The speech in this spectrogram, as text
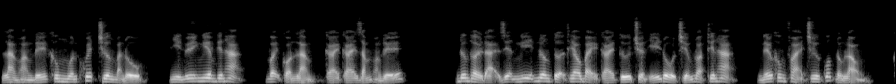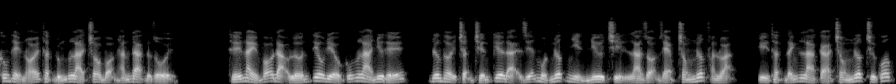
làm hoàng đế không muốn khuyết trương bản đồ, nhìn uy nghiêm thiên hạ vậy còn làm cái cái dám hoàng đế. Đương thời đại diện nghĩ nương tựa theo bảy cái tứ chuyển ý đồ chiếm đoạt thiên hạ, nếu không phải chư quốc đồng lòng, không thể nói thật đúng là cho bọn hắn đạt được rồi. Thế này võ đạo lớn tiêu điều cũng là như thế, đương thời trận chiến kia đại diễn một nước nhìn như chỉ là dọn dẹp trong nước phản loạn, kỳ thật đánh là cả trong nước chư quốc.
